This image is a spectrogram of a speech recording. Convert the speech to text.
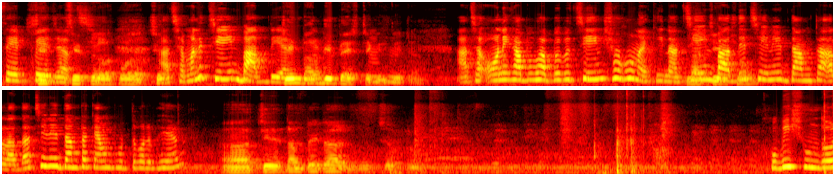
সেট পেয়ে সেট যাচ্ছে। আচ্ছা মানে চেইন বাদ দিয়ে কি। বাদ দিয়ে প্রাইসটা কিন্তু এটা। আচ্ছা অনেক আপু ভাববে চেইন সহ নাকি না? চেইন বাদ দিয়ে চেইনের দামটা আলাদা। চেইনের দামটা কেমন পড়তে পারে ভাইয়া? চেনের দামটা এটা হচ্ছে খুবই সুন্দর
